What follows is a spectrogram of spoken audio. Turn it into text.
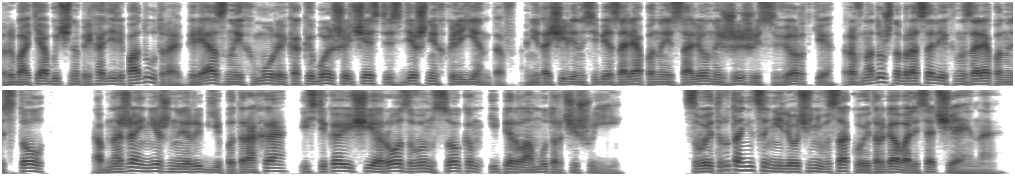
Рыбаки обычно приходили под утро, грязные, хмурые, как и большая часть здешних клиентов. Они тащили на себе заляпанные соленой жижей свертки, равнодушно бросали их на заляпанный стол, обнажая нежные рыбьи потроха, истекающие розовым соком и перламутр чешуи. Свой труд они ценили очень высоко и торговались отчаянно.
